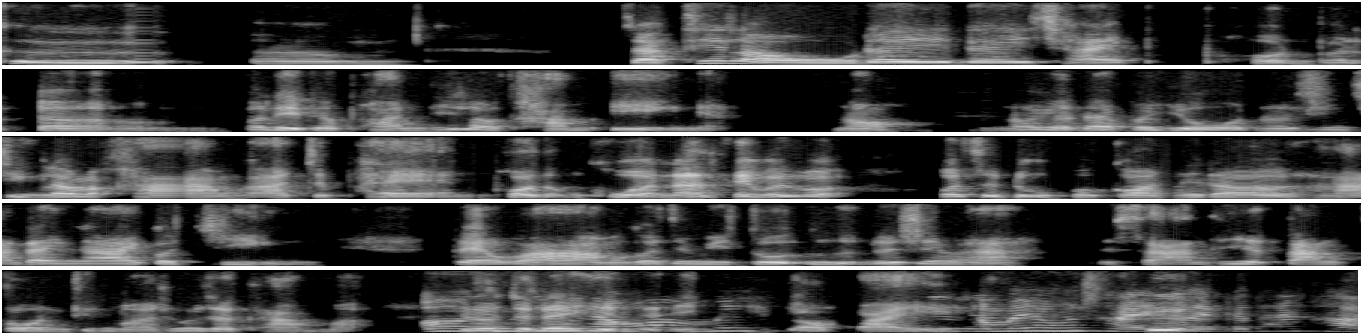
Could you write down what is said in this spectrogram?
คือเอิ่มจากที่เราได้ได้ใช้ผ ลผลิตผลิตภัณฑ์ที่เราทำเองเนี่ยเนาะนอกจากได้ประโยชน์นะจริง ๆ แล้วราคามันอาจจะแพงพอสมควรนะในว่าวัสดุอุปกรณ์ที่เราหาได้ง่ายก็จริง แต่ว่ามันก็จะมีตัวอื่นด้วยใช่ไหมคะ สารที่จะตั้งต้นขึ้นมาที่ว่าจะทำอะเออที่เราจะได้เห็นจในริงๆแล้วอะอีไม่พีต่อไปจริงๆแล้วไม่ต้องใช้คือออะไรก็ได้ค่ะ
